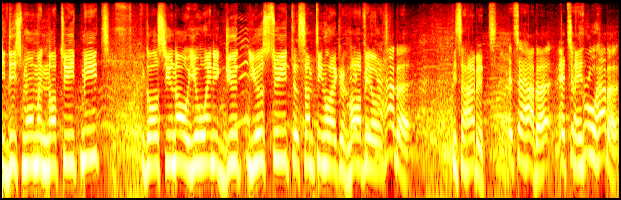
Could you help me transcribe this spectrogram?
in this moment not to eat meat because you know you when you get used to it, something like a hobby It's or a habit. It's a habit. It's a habit. It's a And- cruel habit.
